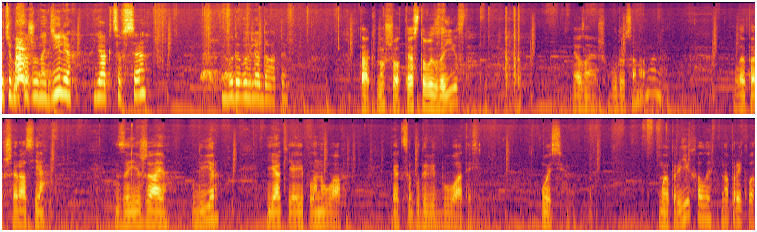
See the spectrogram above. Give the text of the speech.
Потім покажу на ділі, як це все буде виглядати. Так, ну що, тестовий заїзд. Я знаю, що буде все нормально. Але перший раз я заїжджаю у двір, як я і планував, як це буде відбуватись. Ось. Ми приїхали, наприклад.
